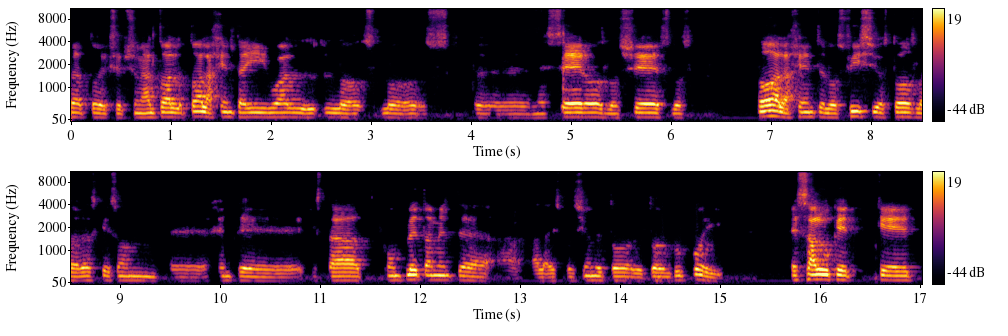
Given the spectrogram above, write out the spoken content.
trato excepcional. Toda, toda la gente ahí, igual los, los eh, meseros, los chefs, los, toda la gente, los fisios, todos, la verdad es que son eh, gente que está completamente a, la disposición de todo, de todo el grupo y es algo que, que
